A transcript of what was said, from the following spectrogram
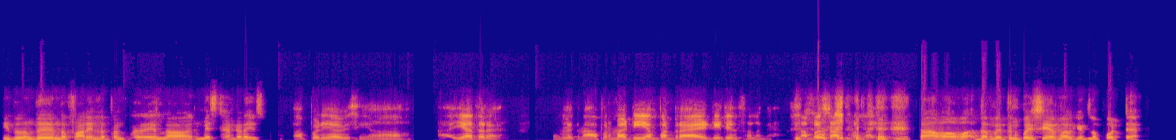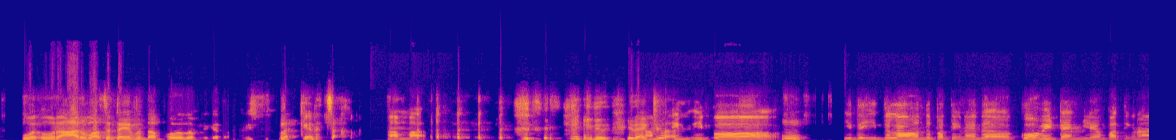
இது வந்து இந்த ஃபாரின்ல பண்ற எல்லாருமே ஸ்டாண்டர்டா யூஸ் அப்படியா விஷயம் ஐயா தர உங்களுக்கு நான் அப்புறமா டிஎம் பண்றேன். டீடைல் சொல்லுங்க. நம்ம ஸ்டார்ட் பண்ணலாம். ஆமா ஆமா. நம்ம எடுத்துன்னு போய் ஷேர் மார்க்கெட்ல போட்டேன். ஒரு ஒரு ஆறு மாசம் டைம் தான் போகுது அப்படிங்கிற மாதிரி கிடைச்சா. ஆமா. இது இது ஆக்சுவலா இப்- இப்போ. இது இதெல்லாம் வந்து பாத்தீங்கன்னா இந்த கோவிட் டைம்லயும் பாத்தீங்கன்னா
